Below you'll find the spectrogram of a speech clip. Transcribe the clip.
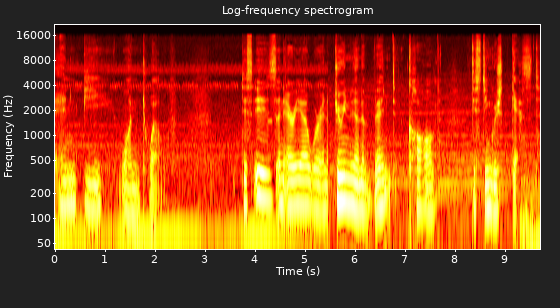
NB 112. This is an area where an, during an event called distinguished guest.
